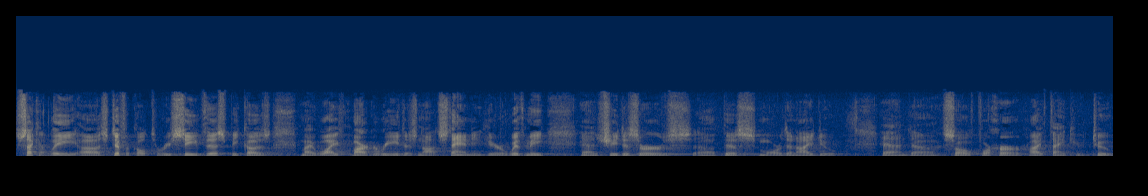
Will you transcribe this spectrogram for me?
Secondly, uh, it's difficult to receive this because my wife Marguerite is not standing here with me, and she deserves uh, this more than I do. And uh, so for her, I thank you too.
